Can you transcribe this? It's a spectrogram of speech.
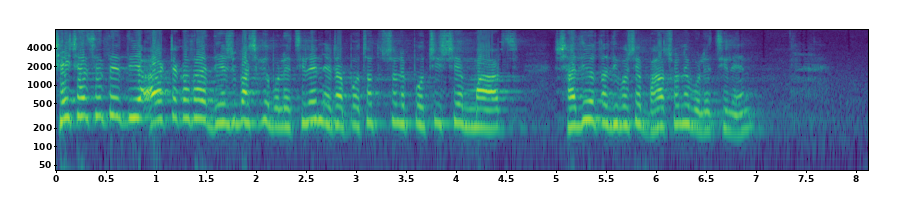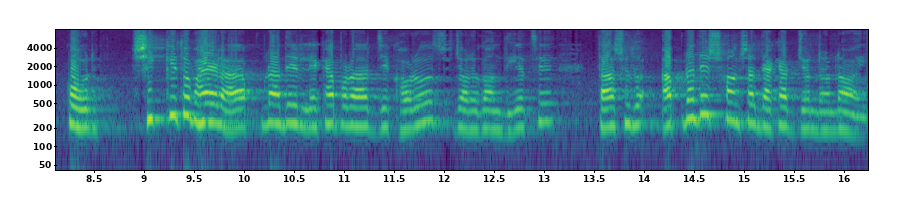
সেই সাথে সাথে তিনি আরেকটা কথা দেশবাসীকে বলেছিলেন, এটা পঁচাত্তর সালে পঁচিশে মার্চ স্বাধীনতা দিবসে ভাষণে বলেছিলেন, কোড, শিক্ষিত ভাইয়েরা, আপনাদের লেখাপড়ার যে খরচ জনগণ দিয়েছে, তা শুধু আপনাদের সংসার দেখার জন্য নয়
